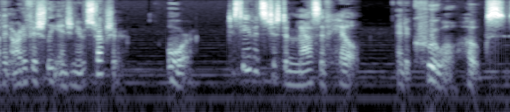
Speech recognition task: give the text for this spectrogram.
of an artificially engineered structure, or to see if it's just a massive hill and a cruel hoax.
